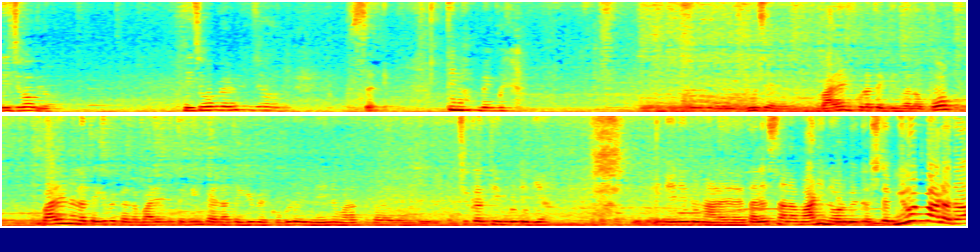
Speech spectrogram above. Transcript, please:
ನಿಜವಾಗ್ಲು? ನಿಜವಾಗ್ಲು ಹೇಳು. ಸರಿ. ತಿನ್ನು ಬೇಗ ಬೇಗ. ಪೂಜೆ ಬಾಳೆಹಣ್ಣು ಕೂಡ ತೆಗಿಲ್ವಲ್ಲಪ್ಪು ಬಾಳೆಹಣ್ಣೆಲ್ಲ ತೆಗಿಬೇಕಲ್ಲ ಬಾಳೆಹಣ್ಣು ತೆಂಗಿನಕಾಯಿ ಎಲ್ಲ ತೆಗಿಬೇಕು. ಬಿಡು ಇನ್ನೇನು ಮಾಡೋಕ್ಕಾಗಲ್ಲ ಚಿಕನ್ ತಿಂದ್ಬಿಟ್ಟಿದ್ಯಾ? ಇನ್ನೇನಿದು ನಾಳೆ ತಲೆ ಸ್ನಾನ ಮಾಡಿ ನೋಡ್ಬೇಕಷ್ಟೇ. ಮ್ಯೂಟ್ ಮಾಡೋದು?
